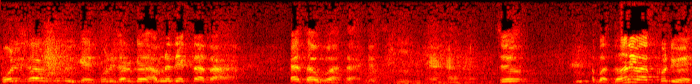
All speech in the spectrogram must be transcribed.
પોલીસ વાળું કીધું કે? પોલીસ વાળું અમને દેખતા હતા. એ થવું હતા બધાની વાત ખોટી હોય.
